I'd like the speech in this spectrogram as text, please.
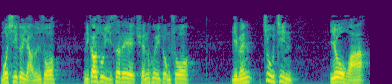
摩西对亚伦说：“你告诉以色列全会众说。”你们就近耶和华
